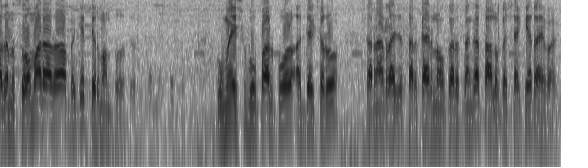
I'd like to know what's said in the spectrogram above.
ಅದನ್ನು ಸೋಮವಾರ ಅದರ ಬಗ್ಗೆ ತೀರ್ಮಾನ ತೊಗೋತೀವಿ. ಉಮೇಶ್ ಭೂಪಾಲ್ಪೋಳ್ ಅಧ್ಯಕ್ಷರು, ಕರ್ನಾಟಕ ರಾಜ್ಯ ಸರ್ಕಾರಿ ನೌಕರ ಸಂಘ, ತಾಲೂಕು ಶಾಖೆ, ರಾಯಬಾಗ್.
